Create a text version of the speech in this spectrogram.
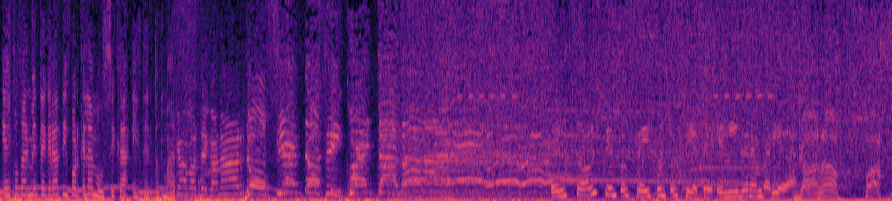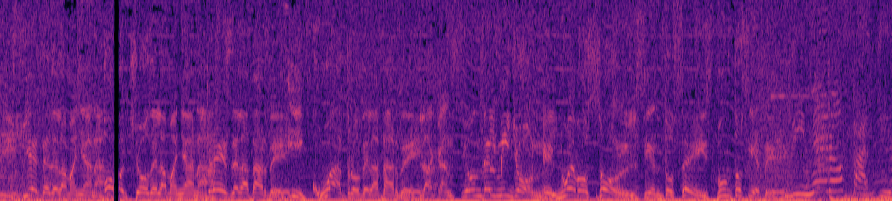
Es totalmente gratis porque la música está en tus manos. Acabas de ganar 250 dólares. El sol 106.7, el líder en variedad. Gana fácil. 7 de la mañana, 8 de la mañana, 3 de la tarde y 4 de la tarde. La canción del millón. El nuevo Sol 106.7. Dinero fácil.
